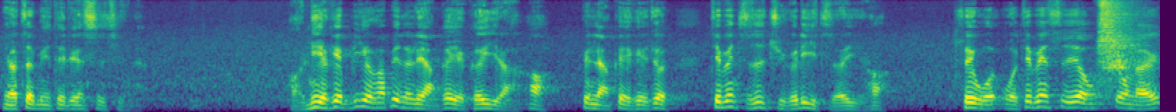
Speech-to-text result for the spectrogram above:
你要证明这件事情呢。好，你也可以，你也可以变成两个也可以了哈，变两个也可以，就这边只是举个例子而已哈。所以我我这边是用用来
